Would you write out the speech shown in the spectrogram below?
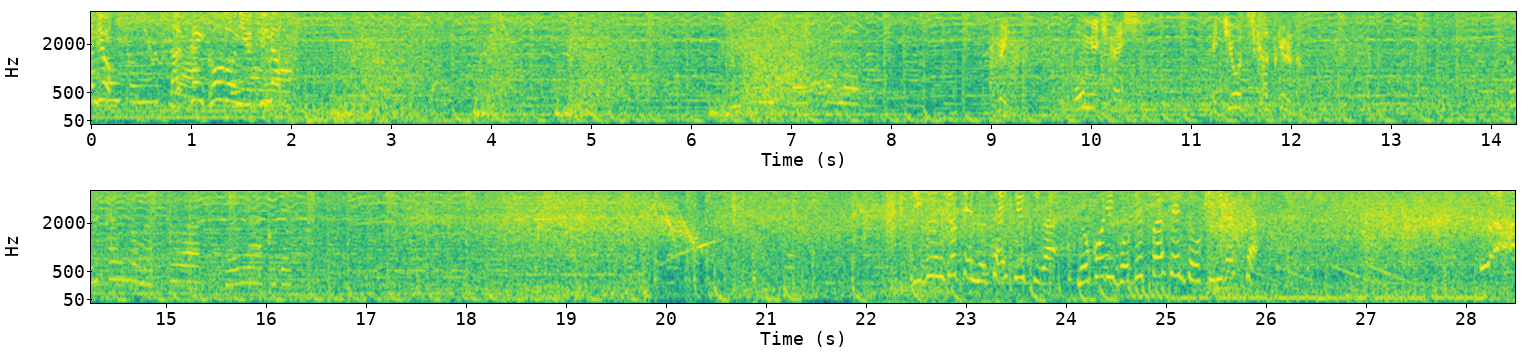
完了。作戦行動に移ります。福井砲撃開始。敵を近づけるな。今回のマップは、ニューヨークです。自分拠点の耐久値が残り50%を切りました。うわ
